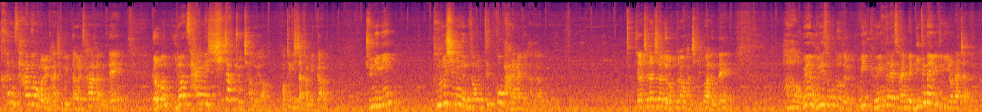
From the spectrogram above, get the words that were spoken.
큰 사명을 가지고 이 땅을 살아가는데 여러분 이런 삶의 시작조차도요 어떻게 시작합니까? 주님이 부르시는 음성을 듣고 반응할 때 가능한 거예요. 제가 지난 시간 여러분들하고 같이 기도하는데 아 왜 우리 성도들, 우리 교인들의 삶에 믿음의 일들이 일어나지 않는가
